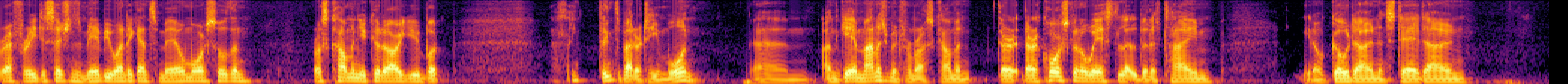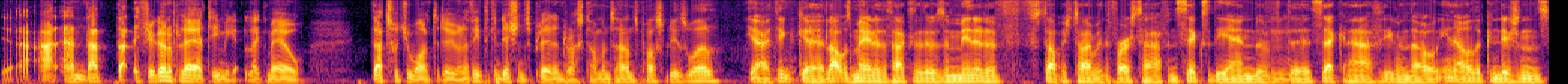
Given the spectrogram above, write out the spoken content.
Referee decisions maybe went against Mayo more so than Roscommon, you could argue, but I think, think the better team won. Um, and game management from Roscommon, they're they're of course going to waste a little bit of time, you know, go down and stay down, and that, that if you're going to play a team like Mayo, that's what you want to do. And I think the conditions played into Roscommon's hands possibly as well. Yeah, I think uh, that was made of the fact that there was a minute of stoppage time in the first half and six at the end of the second half. Even though you know the conditions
